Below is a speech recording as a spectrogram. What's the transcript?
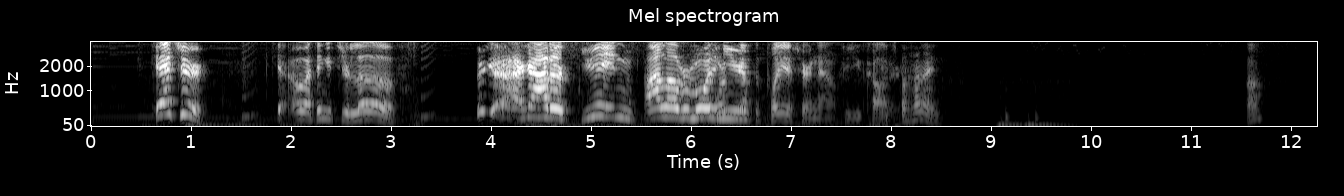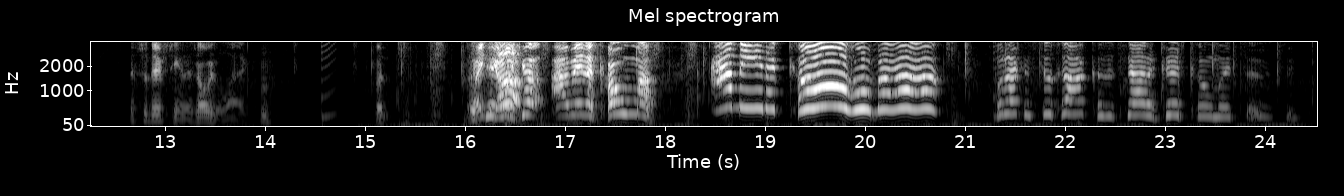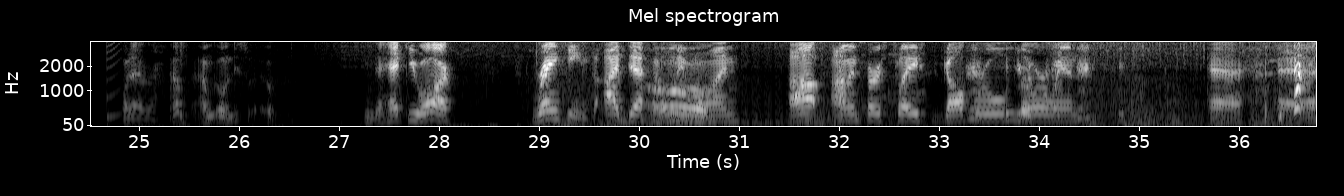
Catcher! Oh, I think it's your love. I got her! You didn't! I love her more What than you you! have to play as her now because you caught It's her? behind. Huh? That's what they're seeing. There's always a lag. Hmm. But Wake I up! Wake up. I'm in a coma! I'm in a coma! But I can still talk because it's not a good coma. It's a, Whatever. I'm, I'm going this way. Oh. The heck you are. Rankings. I definitely Oh. won. Up, I'm in first place. Golf rules. Lower wins. Uh, uh.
